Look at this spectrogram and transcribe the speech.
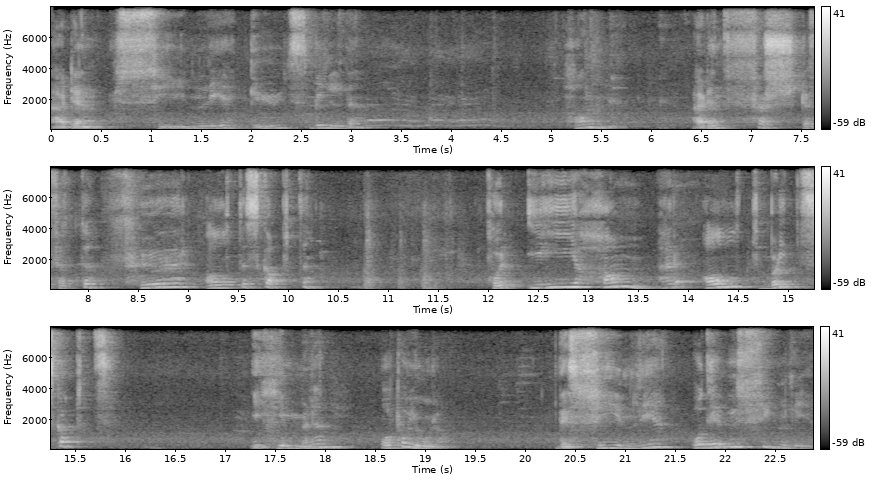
er den usynlige Guds bilde. Han er den førstefødte før alt det skapte. For i ham er alt blitt skapt. I himmelen og på jorda. Det synlige og det usynlige.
